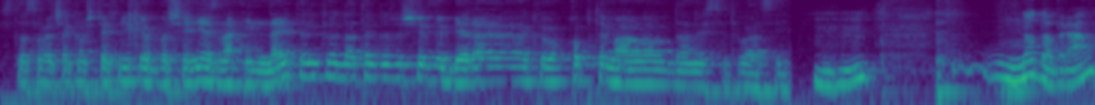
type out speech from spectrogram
stosować jakąś technikę, bo się nie zna innej, tylko dlatego, że się wybiera jako optymalną w danej sytuacji. Mm -hmm. No dobra,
